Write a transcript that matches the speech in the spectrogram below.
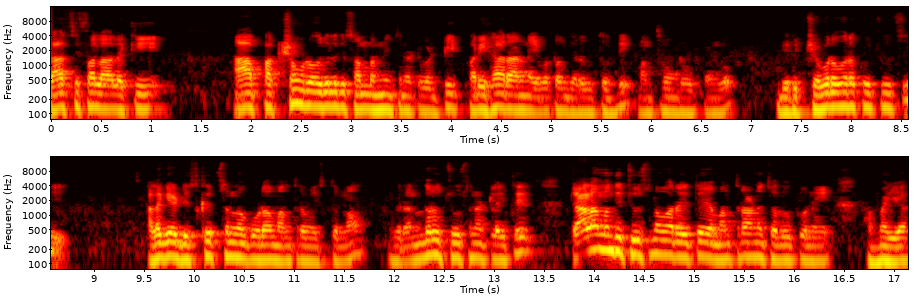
రాశి ఫలాలకి ఆ పక్షం రోజులకి సంబంధించినటువంటి పరిహారాన్ని ఇవ్వటం జరుగుతుంది మంత్రం రూపంలో. మీరు చివరి వరకు చూసి అలాగే డిస్క్రిప్షన్లో కూడా మంత్రం ఇస్తున్నాం. మీరందరూ చూసినట్లయితే చాలామంది చూసిన వారైతే మంత్రాన్ని చదువుకొని అమ్మయ్య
